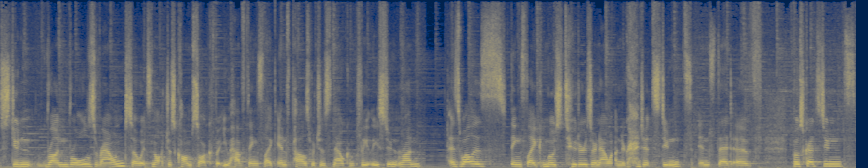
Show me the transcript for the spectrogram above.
student-run roles around, so it's not just CompSoc, but you have things like InfPals, which is now completely student-run as well as things like most tutors are now undergraduate students instead of postgrad students,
